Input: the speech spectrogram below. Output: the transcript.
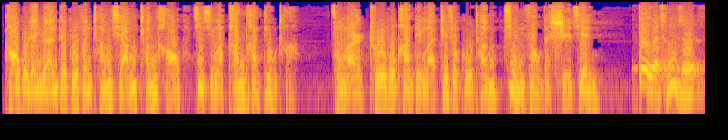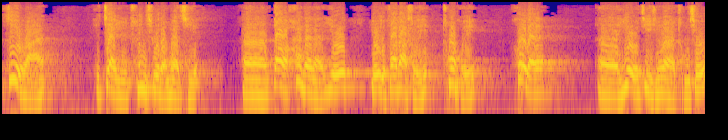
考古人员对部分城墙、城壕进行了勘探调查，从而初步判定了这座古城建造的时间。这个城址最晚建于春秋的末期，呃，到汉代呢，由由于发大水冲毁，后来呃又进行了重修，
